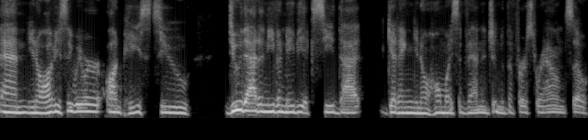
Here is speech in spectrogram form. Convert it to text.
and you know, obviously we were on pace to do that and even maybe exceed that, getting you know home ice advantage into the first round. So,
